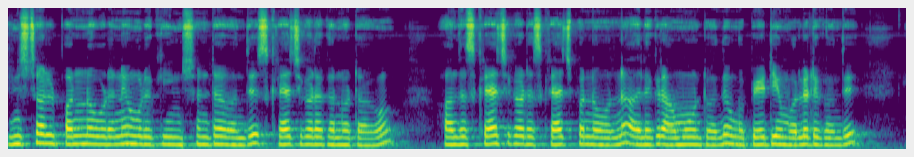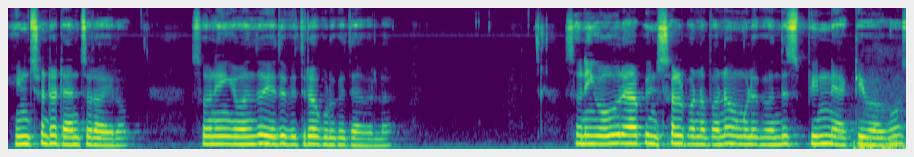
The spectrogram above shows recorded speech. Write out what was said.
இன்ஸ்டால் பண்ண உடனே உங்களுக்கு இன்ஸ்டண்ட்டாக வந்து ஸ்க்ராட்ச் கார்டாக கன்வெர்ட் ஆகும். அந்த ஸ்க்ராட்ச் கார்டை ஸ்க்ராட்ச் பண்ண உடனே அதில் இருக்கிற அமௌண்ட் வந்து உங்கள் பேடிஎம் வாலெட்டுக்கு வந்து இன்ஸ்டண்ட்டாக ட்ரான்ஸ்ஃபர் ஆகிரும் ஸோ நீங்கள் வந்து எது வித்ட்ரா கொடுக்க தேவையில்லை. ஸோ நீங்கள் ஒவ்வொரு ஆப் இன்ஸ்டால் பண்ண பண்ண உங்களுக்கு வந்து ஸ்பின் ஆக்டிவ் ஆகும்.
